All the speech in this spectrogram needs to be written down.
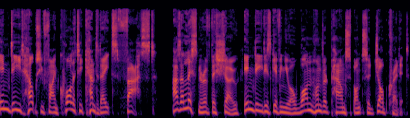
Indeed helps you find quality candidates fast. As a listener of this show, Indeed is giving you a £100 sponsored job credit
